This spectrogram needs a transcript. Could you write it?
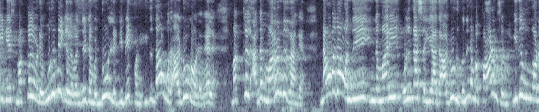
ஐடியாஸ் மக்களுடைய உரிமைகளை வந்து நம்ம டூன்ல டிபேட் பண்ணி இதுதான் ஒரு அடூனோட வேலை. மக்கள் அதை மறந்துடுறாங்க. நம்ம தான் வந்து இந்த மாதிரி ஒழுங்கா செய்யாத அடூனுக்கு வந்து நம்ம பாடம் சொல்லணும். இது உன்னோட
